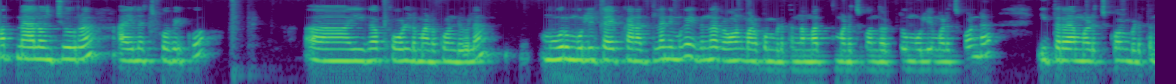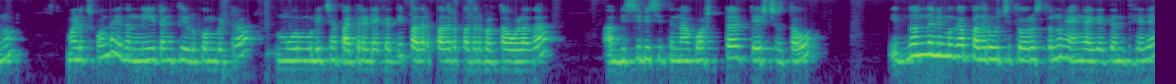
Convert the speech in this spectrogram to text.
ಮತ್ತು ಮ್ಯಾಲೆ ಒಂಚೂರು ಆಯಿಲ್ ಹಚ್ಕೋಬೇಕು. ಈಗ ಫೋಲ್ಡ್ ಮಾಡ್ಕೊಂಡಿವಲ್ಲ, ಮೂರು ಮೂಲಿ ಟೈಪ್ ಕಾಣತ್ತಿಲ್ಲ ನಿಮ್ಗೆ, ಇದನ್ನ ರೌಂಡ್ ಮಾಡ್ಕೊಂಡ್ಬಿಡ್ತಾನೆ. ಮತ್ತೆ ಮಡಚ್ಕೊಂಡೊಟ್ಟು ಮೂಲಿ ಮಡಚ್ಕೊಂಡು ಈ ಥರ ಮಡಚ್ಕೊಂಡ್ಬಿಡ್ತಾನು ಮಡಚ್ಕೊಂಡು ಇದನ್ನ ನೀಟಾಗಿ ತಿಳ್ಕೊಂಡ್ಬಿಟ್ರೆ ಮೂರು ಮೂಲಿ ಚಪಾತಿ ರೆಡಿ ಆಕೈತಿ. ಪದರ್ ಪದರ್ ಪದರ್ ಬರ್ತಾವ ಒಳಗೆ. ಬಿಸಿ ಬಿಸಿ ತಿನ್ನಾಕು ಅಷ್ಟು ಟೇಸ್ಟ್ ಇರ್ತಾವು. ಇದನ್ನೊಂದು ನಿಮಗೆ ಪದರ ಉಚ್ಚಿ ತೋರಿಸ್ತಾನು ಹೆಂಗಾಗೈತೆ ಅಂತ ಹೇಳಿ.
